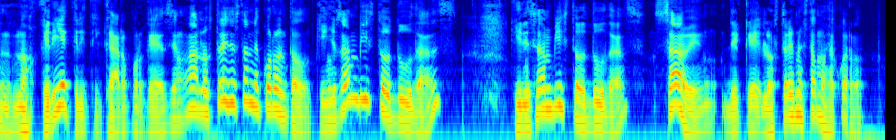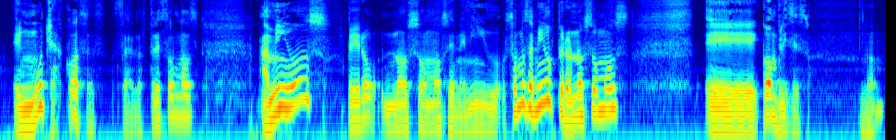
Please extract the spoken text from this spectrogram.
nos quería criticar porque decían, ah, los tres están de acuerdo en todo. Quienes han visto dudas, quienes han visto dudas, saben de que los tres no estamos de acuerdo en muchas cosas. O sea, los tres somos amigos, pero no somos enemigos. Somos amigos, pero no somos eh, cómplices, ¿no?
